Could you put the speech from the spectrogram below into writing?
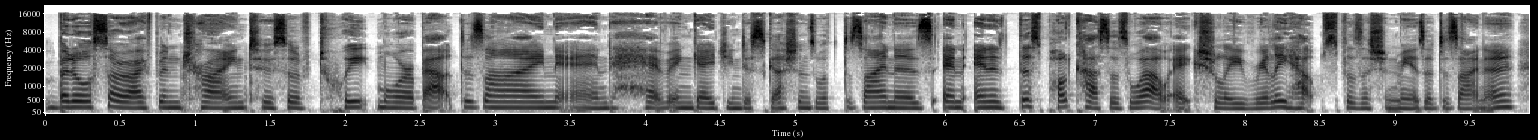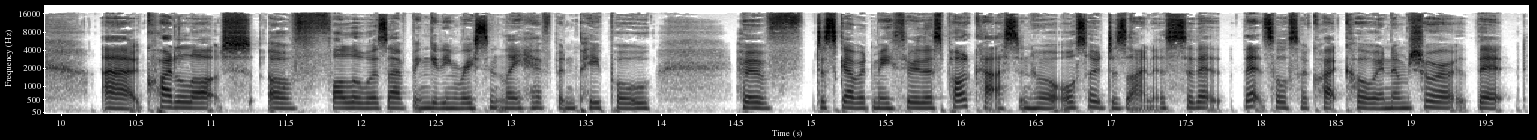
But also, I've been trying to sort of tweet more about design and have engaging discussions with designers. And, and this podcast as well actually really helps position me as a designer. Uh, quite a lot of followers I've been getting recently have been people who've discovered me through this podcast and who are also designers. So that that's also quite cool. And I'm sure that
